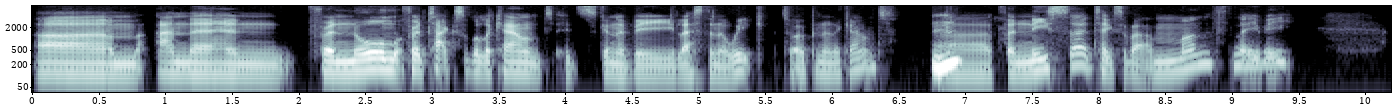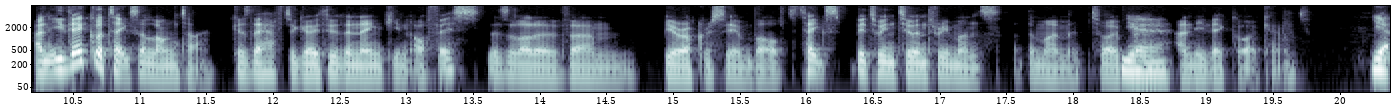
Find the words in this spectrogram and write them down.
Um, and then for a normal for a taxable account, it's going to be less than a week to open an account. Mhm. Uh, for NISA, it takes about a month, maybe. And iDeCo takes a long time because they have to go through the Nenkin office. There's a lot of um, bureaucracy involved. It takes between two and three months at the moment to open Yeah. an iDeCo account. Yeah.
